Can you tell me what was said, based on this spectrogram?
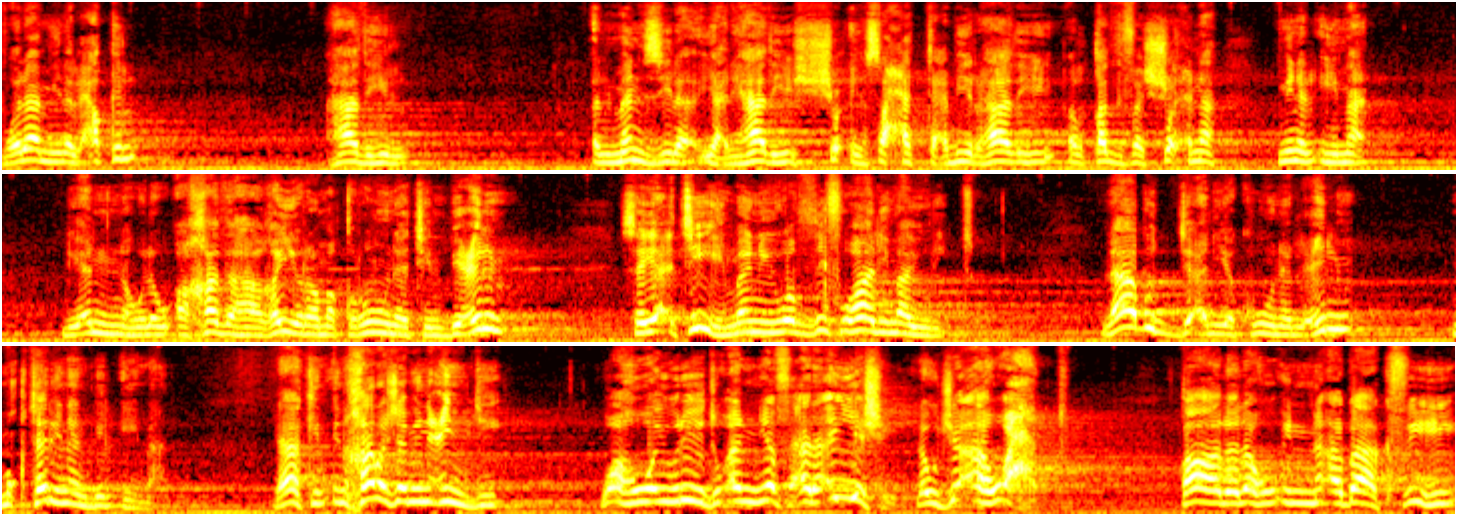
ولا من العقل هذه المنزلة يعني هذه إن صح التعبير هذه القذفة الشحنة من الإيمان. لأنه لو أخذها غير مقرونة بعلم سيأتيه من يوظفها لما يريد. لا بد أن يكون العلم مقترنا بالإيمان. لكن إن خرج من عندي وهو يريد أن يفعل أي شيء لو جاءه أحد قال له إن أباك فيه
